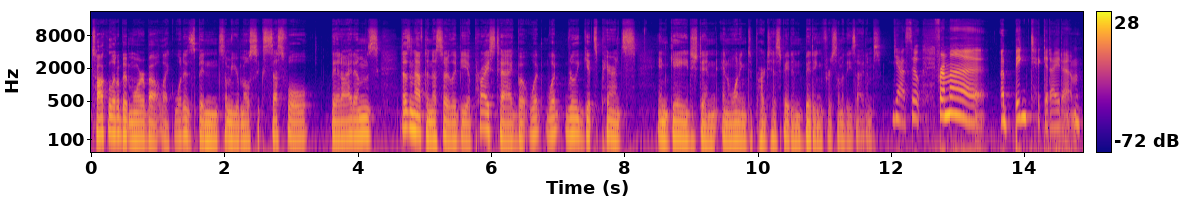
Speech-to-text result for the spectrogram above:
talk a little bit more about like what has been some of your most successful bid items? It doesn't have to necessarily be a price tag, but what what really gets parents engaged and, and wanting to participate in bidding for some of these items? Yeah, so from a a big ticket item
